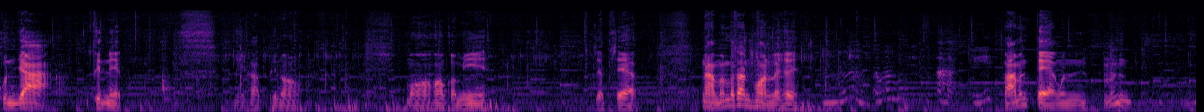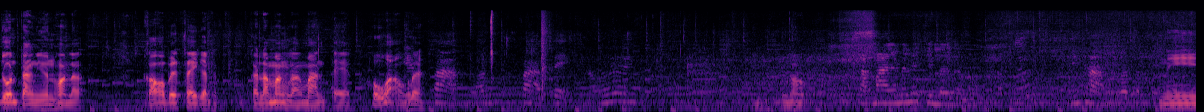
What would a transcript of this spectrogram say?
คุณย่าฟิตเนส นี่ครับพี่น้อง หมอห้องก็มีแซ่บๆน้ำมันมาท่านห่อนเลยเฮ้ยอืมก็มันปากสีฝามันแตกมันมันโดนต่างเงินห่อนแล้ว เขาเอาไปใส่กับกระมังล้างบานแตกเพราะว่าออกเลยฝาหัวฝาเตะน้องเอ้ยอืมพี่น้องกลับ มายังไม่ได้กินเลยเหรอลูกนี่ค่ะมันก็จะเป็นนี่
